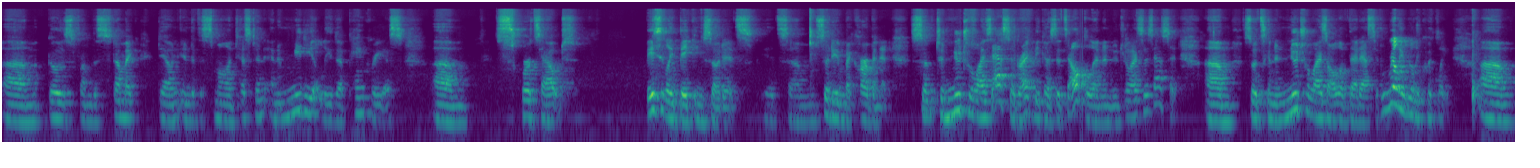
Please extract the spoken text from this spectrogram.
um, goes from the stomach down into the small intestine, and immediately the pancreas um, squirts out basically baking soda. It's it's um, sodium bicarbonate. So to neutralize acid, right? Because it's alkaline and neutralizes acid. Um, so it's going to neutralize all of that acid really, really quickly. Um,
